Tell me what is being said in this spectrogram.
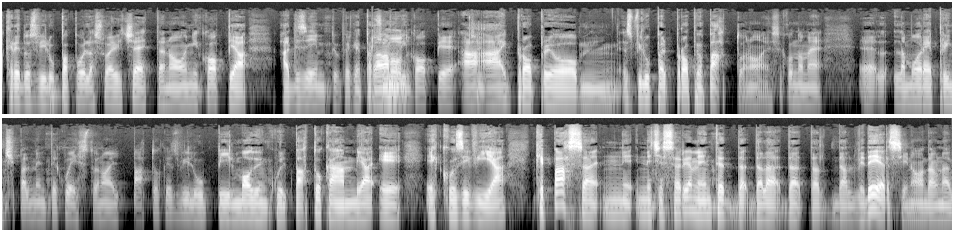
credo sviluppa poi la sua ricetta, no? ogni coppia ad esempio, perché parlavamo di coppie, ha, Sì. ha il proprio, mh, sviluppa il proprio patto no? e secondo me eh, l'amore è principalmente questo, no? il patto che sviluppi, il modo in cui il patto cambia e, e così via, che passa ne- necessariamente da- da- da- dal vedersi, no? da una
